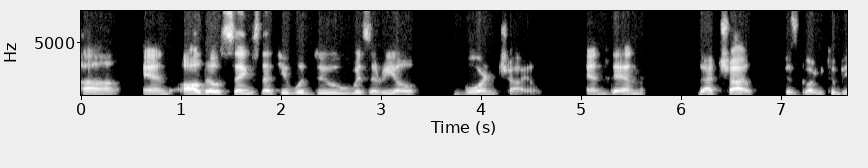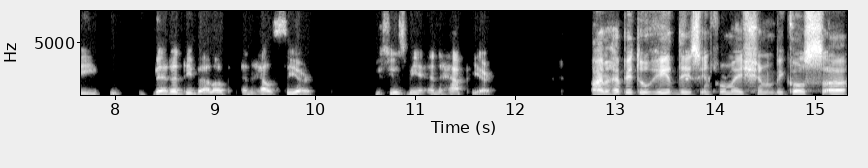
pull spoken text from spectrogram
uh, and all those things that you would do with a real born child. And then that child is going to be better developed and healthier, excuse me, and happier. I'm happy to hear this information because uh,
